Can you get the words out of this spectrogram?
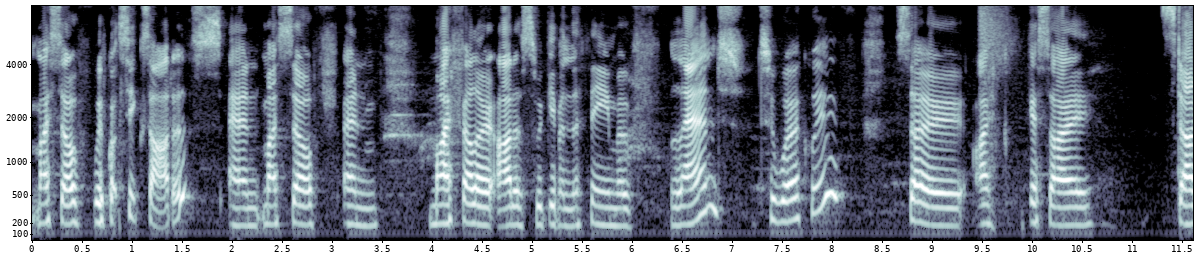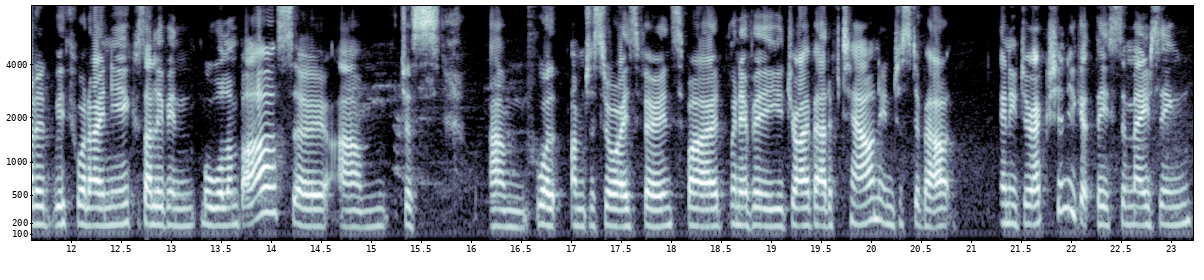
myself. We've got six artists, and myself and my fellow artists were given the theme of land to work with. So I guess I started with what I knew because I live in Murwillumbah, so um, just um, well, I'm just always very inspired whenever you drive out of town in just about any direction. You get this amazing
